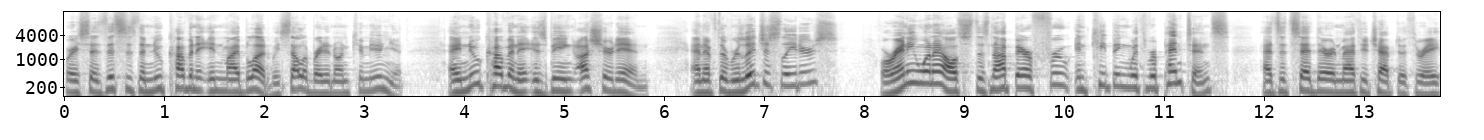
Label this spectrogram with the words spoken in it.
where he says, This is the new covenant in my blood. We celebrate it on communion. A new covenant is being ushered in. And if the religious leaders or anyone else does not bear fruit in keeping with repentance, as it said there in Matthew chapter 3,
